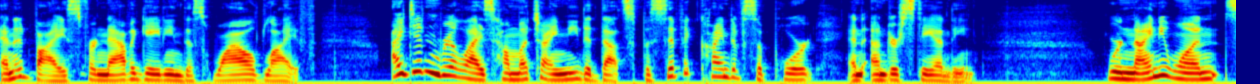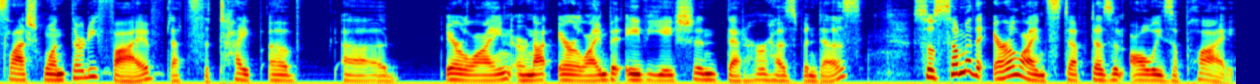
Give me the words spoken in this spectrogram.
and advice for navigating this wild life. I didn't realize how much I needed that specific kind of support and understanding. We're 91 slash 135. That's the type of uh, airline, or not airline, but aviation that her husband does. So some of the airline stuff doesn't always apply,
